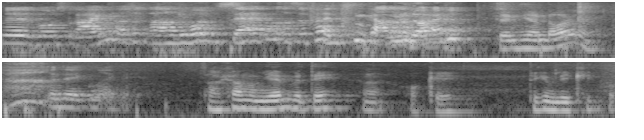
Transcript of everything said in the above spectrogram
med vores drenge, og så vi rundt i sandet, og så fandt den gamle nøgle. Den her nøgle. Men det er ikke den rigtige. Så kommer man hjem med det. Okay, det kan vi lige kigge på.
